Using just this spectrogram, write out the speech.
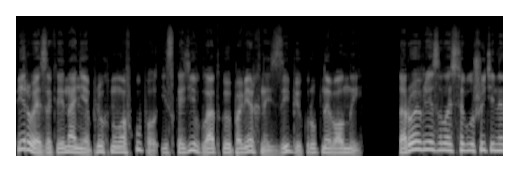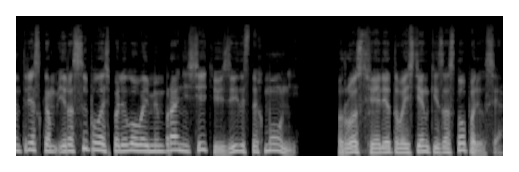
Первое заклинание плюхнуло в купол, исказив гладкую поверхность зыбью крупной волны. Второе врезалось с оглушительным треском и рассыпалось по лиловой мембране сетью извилистых молний. Рост фиолетовой стенки застопорился.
